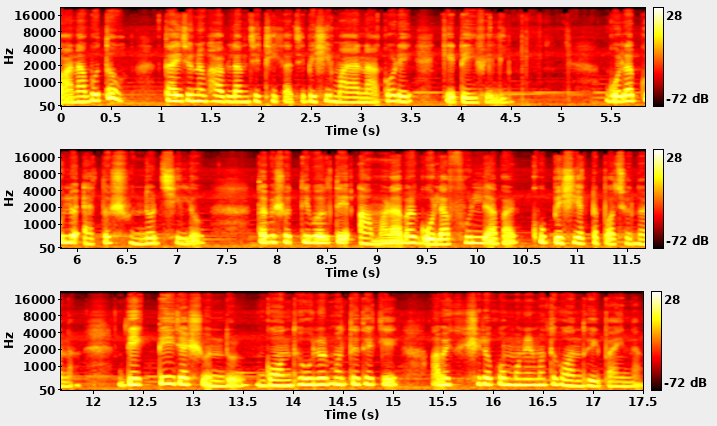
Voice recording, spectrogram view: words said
বানাবো তো তাই জন্য ভাবলাম যে ঠিক আছে, বেশি মায়া না করে কেটেই ফেলি। গোলাপগুলো এত সুন্দর ছিল, তবে সত্যি বলতে আমার আবার গোলাপ ফুল আবার খুব বেশি একটা পছন্দ না। দেখতেই যা সুন্দর, গন্ধগুলোর মধ্যে থেকে আমি সেরকম মনের মতো গন্ধই পাই না।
